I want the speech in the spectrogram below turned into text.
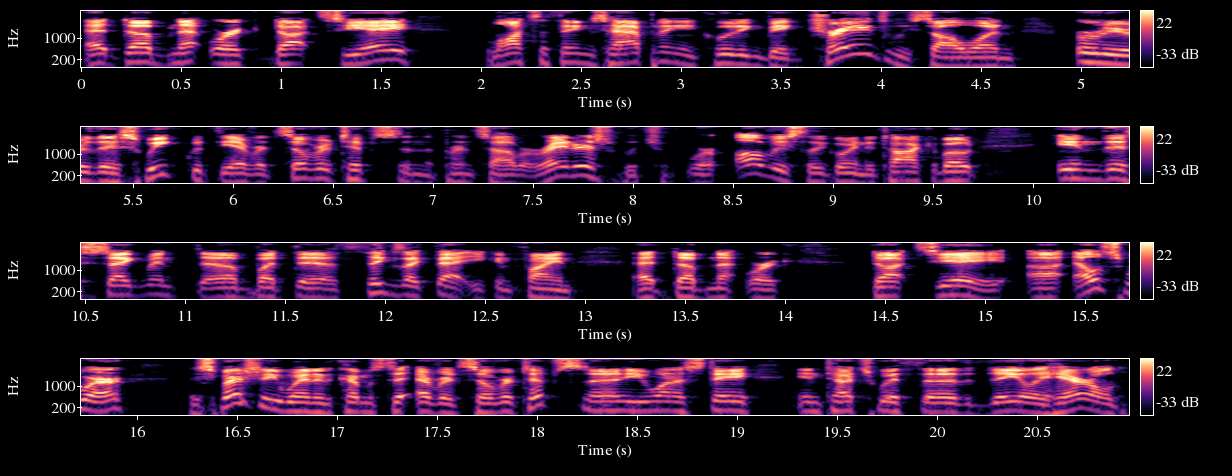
at dubnetwork.ca. Lots of things happening, including big trades. We saw one earlier this week with the Everett Silvertips and the Prince Albert Raiders, which we're obviously going to talk about in this segment. Uh, but uh, things like that you can find at dubnetwork.ca. Uh, elsewhere, especially when it comes to Everett Silvertips. Uh, you want to stay in touch with uh, the Daily Herald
